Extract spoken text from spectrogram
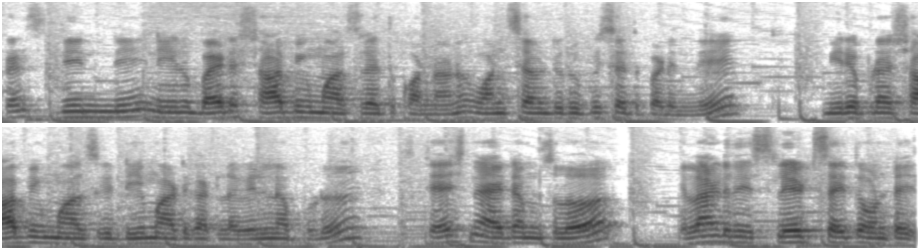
ఫ్రెండ్స్ దీన్ని నేను బయట షాపింగ్ మాల్స్లో అయితే కొన్నాను. వన్ సెవెంటీ రూపీస్ అయితే పడింది. మీరు ఎప్పుడైనా షాపింగ్ మాల్స్కి డీమార్ట్కి అట్లా వెళ్ళినప్పుడు స్టేషనరీ ఐటమ్స్లో ఇలాంటిది స్లేట్స్ అయితే ఉంటాయి.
